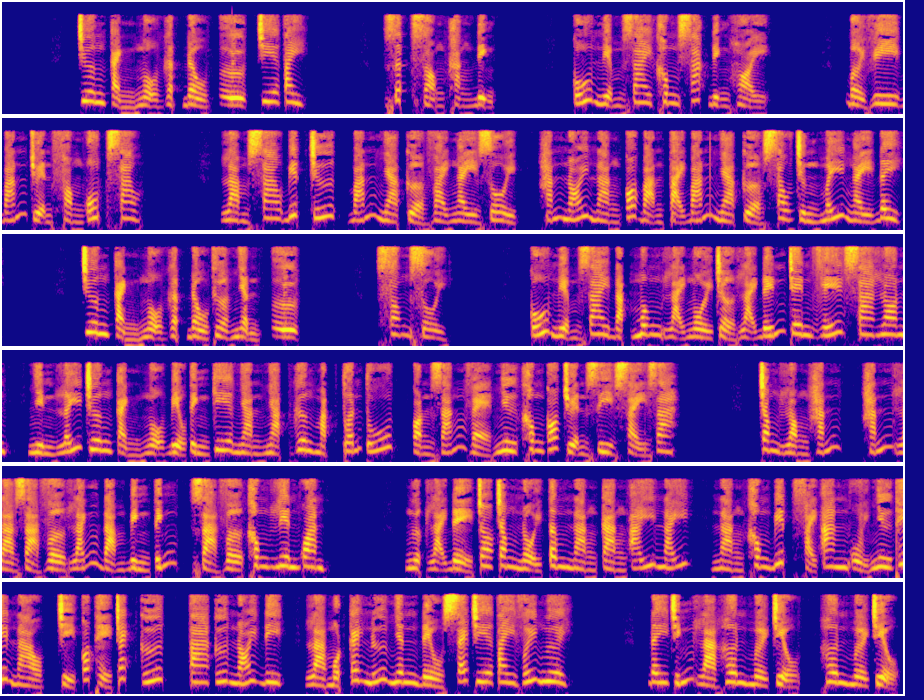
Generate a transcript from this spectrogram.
Trương cảnh ngộ gật đầu, ừ, chia tay. Rất giọng khẳng định. Cố niệm dai không xác định hỏi. Bởi vì bán chuyện phòng ốt sao? Làm sao biết chứ, bán nhà cửa vài ngày rồi, hắn nói nàng có bạn tại bán nhà cửa sau chừng mấy ngày đây. Trương Cảnh Ngộ gật đầu thừa nhận, ừ. Xong rồi. Cố niệm dai đặt mông lại ngồi trở lại đến trên ghế salon, nhìn lấy trương cảnh ngộ biểu tình kia nhàn nhạt gương mặt tuấn tú, còn dáng vẻ như không có chuyện gì xảy ra. Trong lòng hắn, hắn là giả vờ lãnh đạm bình tĩnh, giả vờ không liên quan. ngược lại để cho trong nội tâm nàng càng áy náy, nàng không biết phải an ủi như thế nào, chỉ có thể trách cứ, ta cứ nói đi, là một cái nữ nhân đều sẽ chia tay với ngươi. Đây chính là hơn 10 triệu, hơn 10 triệu.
